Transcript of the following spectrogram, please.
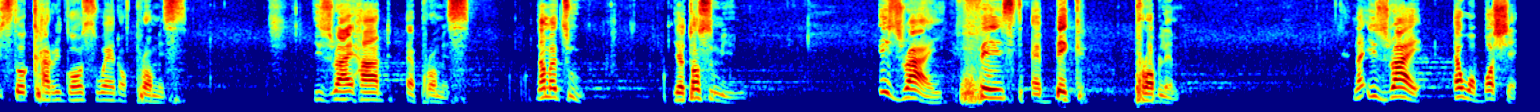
you still carry god's word of promise. Israel had a promise. Number two mmienu israel faced a big problem. Na israel ɛwɔ bɔhyɛ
